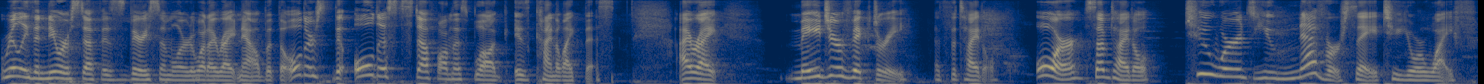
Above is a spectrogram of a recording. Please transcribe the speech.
really the newer stuff is very similar to what I write now, but the older the oldest stuff on this blog is kind of like this. I write Major Victory, that's the title, or subtitle, two words you never say to your wife.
